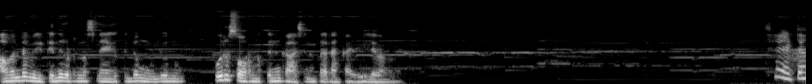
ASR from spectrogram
അവന്റെ വീട്ടിൽ നിന്ന് കിട്ടുന്ന സ്നേഹത്തിന്റെ മൂല്യമൊന്നും ഒരു സ്വർണത്തിനും കാശിനും തരാൻ കഴിയില്ല. നമ്മളെ ചേട്ടാ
